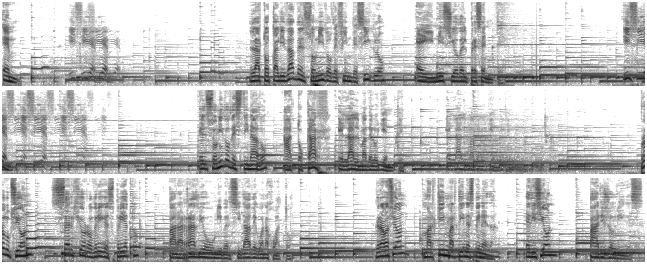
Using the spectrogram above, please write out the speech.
ECM. ECM. La totalidad del sonido de fin de siglo e inicio del presente. ECM. El sonido destinado a tocar el alma del oyente. El alma del oyente. Producción Sergio Rodríguez Prieto para Radio Universidad de Guanajuato. Grabación Martín Martínez Pineda. Edición Paris Rodríguez.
